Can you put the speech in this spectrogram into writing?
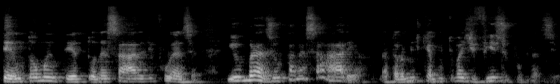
tentam manter toda essa área de influência. E o Brasil está nessa área. Naturalmente que é muito mais difícil para o Brasil.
